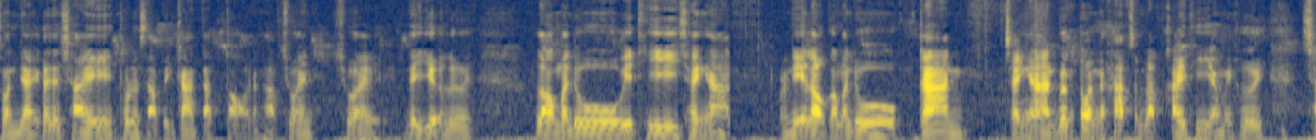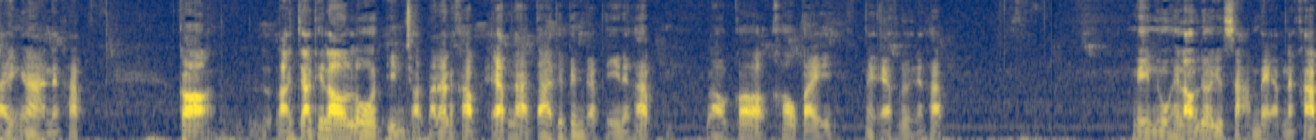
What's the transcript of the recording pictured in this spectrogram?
ส่วนใหญ่ก็จะใช้โทรศัพท์เป็นการตัดต่อนะครับ ช่วยช่วยได้เยอะเลย เรามาดูวิธีใช้งาน วันนี้เราก็มาดูการใช้งานเบื้องต้นนะครับสำหรับใครที่ยังไม่เคยใช้งานนะครับ ก็หลังจากที่เราโหลด InShot มาแล้วนะครับ แอปหน้าตาจะเป็นแบบนี้นะครับ เราก็เข้าไปในแอปเลยนะครับ เมนูให้เราเลือกอยู่ 3 แบบนะครับ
